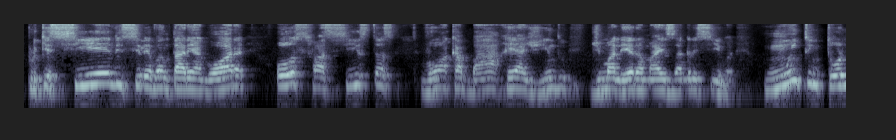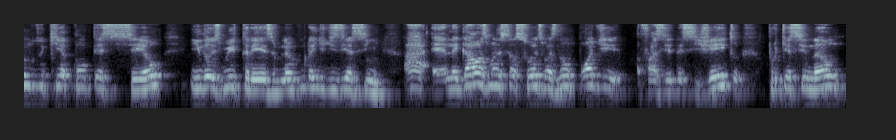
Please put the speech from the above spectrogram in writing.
porque se eles se levantarem agora, os fascistas vão acabar reagindo de maneira mais agressiva. Muito em torno do que aconteceu em 2013. Eu lembro quando a gente dizia assim: ah, é legal as manifestações, mas não pode fazer desse jeito, porque senão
